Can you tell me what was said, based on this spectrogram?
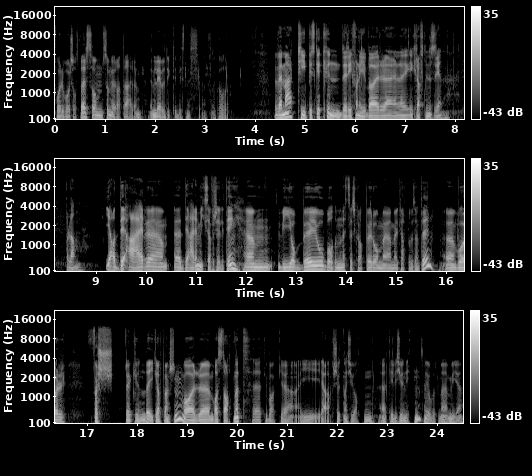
for vår software som, som, gjør at det er en, en levedyktig business. Eh, for å kalle det. Hvem er typiske kunder i fornybar eller i kraftindustrien på land? Ja, det er, eh, det er en miks av forskjellige ting. Um, vi jobber jo både med nettselskaper og med, med kraftprodusenter. Uh, vår første kunde i kraftbransjen var, var Statnett uh, tilbake i ja, slutten av 2018 uh, til 2019, som jobbet med mye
